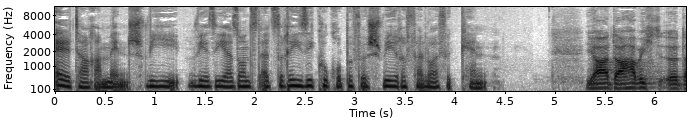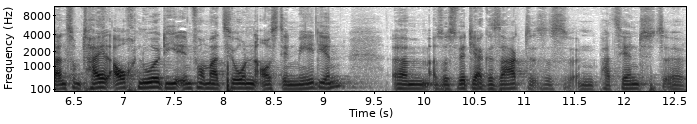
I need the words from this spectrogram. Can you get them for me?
älterer Mensch, wie wir sie ja sonst als Risikogruppe für schwere Verläufe kennen. Ja, da habe ich äh, dann zum Teil auch nur die Informationen aus den Medien. Ähm, also es wird ja gesagt, es ist ein Patient äh,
